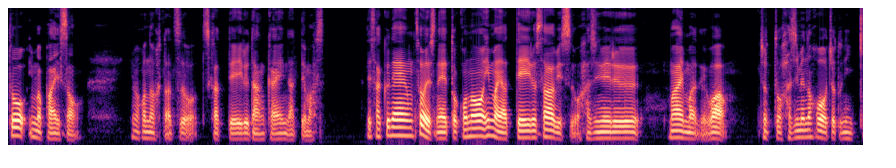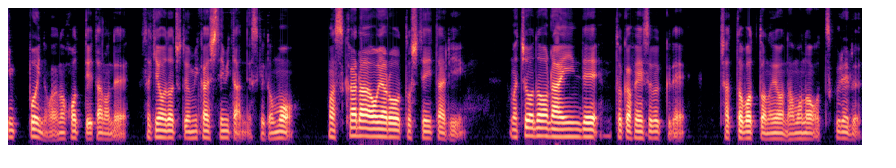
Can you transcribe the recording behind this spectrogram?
と今 Python。今この2つを使っている段階になってます。で、昨年、そうですね、えっと、この今やっているサービスを始める前までは、ちょっと初めの方、ちょっと日記っぽいのが残っていたので、先ほどちょっと読み返してみたんですけども、まあ、スカラーをやろうとしていたり、まあ、ちょうど LINE でとか Facebook でチャットボットのようなものを作れる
